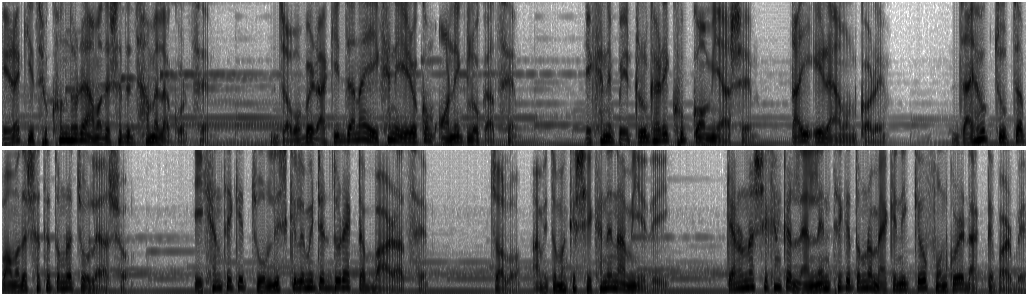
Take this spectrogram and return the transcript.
এরা কিছুক্ষণ ধরে আমাদের সাথে ঝামেলা করছে। জবাবে রাকিদ জানায়, এখানে এরকম অনেক লোক আছে। এখানে পেট্রোল গাড়ি খুব কমই আসে, তাই এরা এমন করে। যাই হোক, চুপচাপ আমাদের সাথে তোমরা চলে আসো। এখান থেকে চল্লিশ কিলোমিটার দূরে একটা বার আছে। চলো, আমি তোমাকে সেখানে নামিয়ে দেই। কেননা সেখানকার ল্যান্ডলাইন থেকে তোমরা মেকানিককেও ফোন করে ডাকতে পারবে।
